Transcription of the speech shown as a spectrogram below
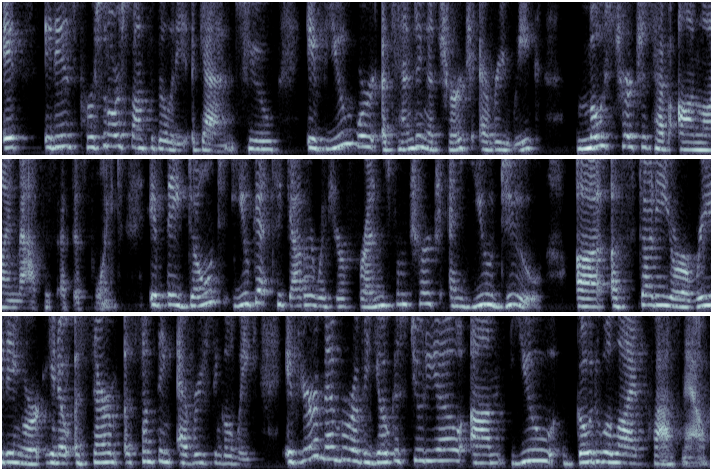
it's it is personal responsibility again to if you were attending a church every week most churches have online masses at this point. If they don't, you get together with your friends from church and you do uh, a study or a reading or you know a, ser- something every single week. If you're a member of a yoga studio, um, you go to a live class now.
